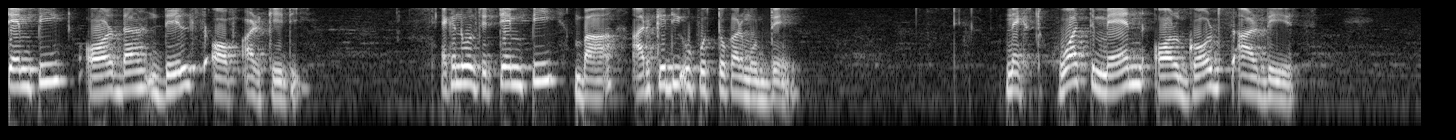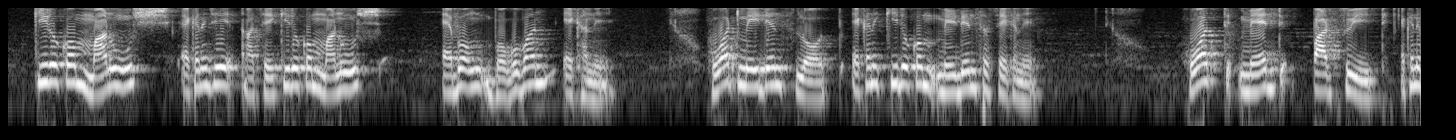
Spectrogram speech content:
Tempe or the dales of Arcady এখানে বলছে টেম্পি বা আর্কেডি উপত্যকার মধ্যে। Next what men or gods are these কীরকম মানুষ এখানে যে আছে, কীরকম মানুষ এবং ভগবান এখানে? হোয়াট মেডেন্স লথ এখানে কীরকম মেডেন্স আছে এখানে? What mad pursuit? এখানে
